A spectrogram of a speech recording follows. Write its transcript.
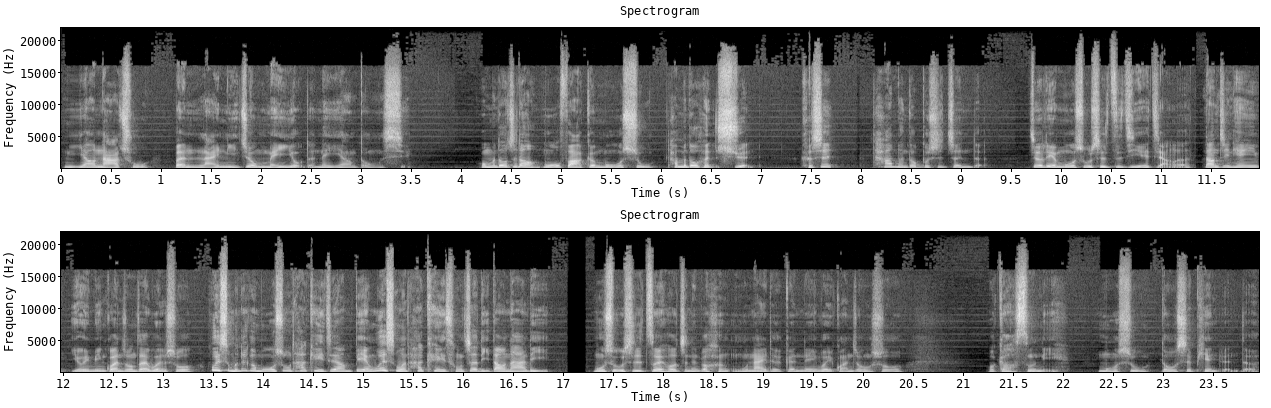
你要拿出本来你就没有的那样东西。我们都知道魔法跟魔术，他们都很炫，可是他们都不是真的。就连魔术师自己也讲了，当今天有一名观众在问说，为什么那个魔术它可以这样变？为什么它可以从这里到那里？魔术师最后只能够很无奈的跟那位观众说：“我告诉你。”魔术都是骗人的。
